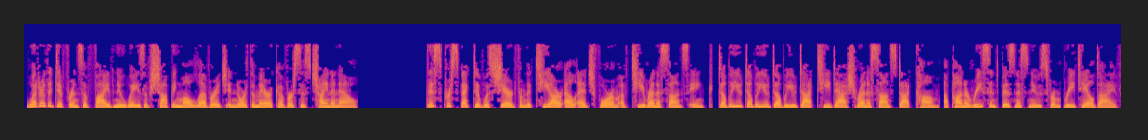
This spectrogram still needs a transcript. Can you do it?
What are the difference of five new ways of shopping mall leverage in North America versus China now? This perspective was shared from the TRL Edge forum of T-Renaissance Inc. www.t-renaissance.com upon a recent business news from Retail Dive.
